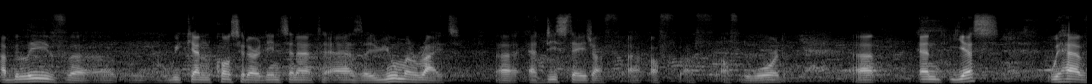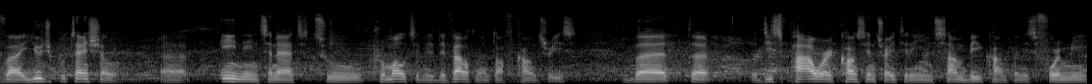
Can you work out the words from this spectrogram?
I believe uh, we can consider the internet as a human right uh, at this stage of, uh, of, of, of, the world. and yes, we have huge potential in the internet to promote the development of countries, but this power concentrated in some big companies, for me,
